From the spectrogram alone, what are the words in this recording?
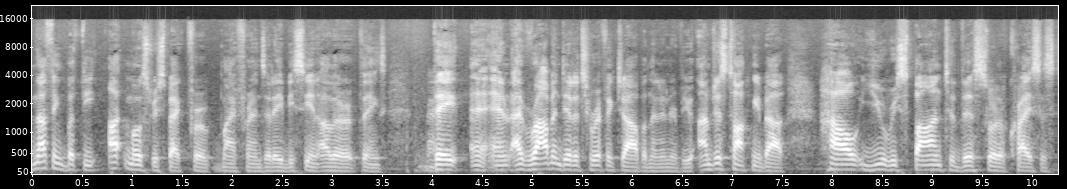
nothing but the utmost respect for my friends at ABC and other things. Right. They and, and Robin did a terrific job on that interview. I'm just talking about how you respond to this sort of crisis.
